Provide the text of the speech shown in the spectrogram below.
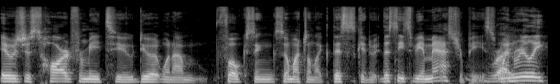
it was just hard for me to do it when I'm focusing so much on like this is gonna this needs to be a masterpiece. Right. When really,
